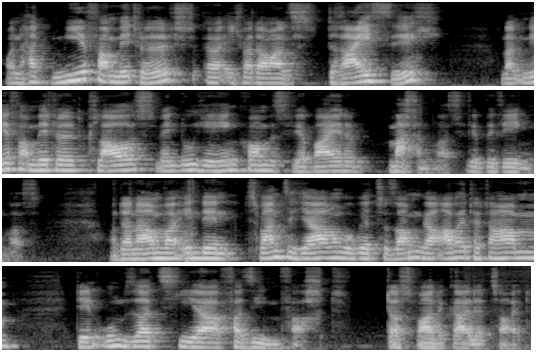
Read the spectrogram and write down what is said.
und hat mir vermittelt, äh, ich war damals 30, und hat mir vermittelt, Klaus, wenn du hier hinkommst, wir beide machen was, wir bewegen was. Und dann haben wir in den 20 Jahren, wo wir zusammengearbeitet haben, den Umsatz hier versiebenfacht. Das war eine geile Zeit.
